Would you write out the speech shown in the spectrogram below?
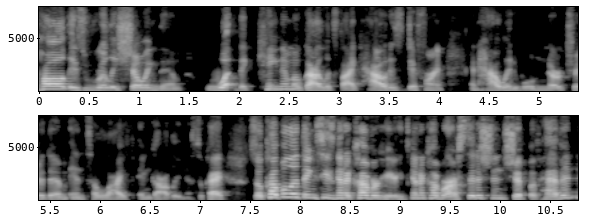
Paul is really showing them what the kingdom of God looks like, how it is different, and how it will nurture them into life and godliness. Okay. So, a couple of things he's going to cover here. He's going to cover our citizenship of heaven,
